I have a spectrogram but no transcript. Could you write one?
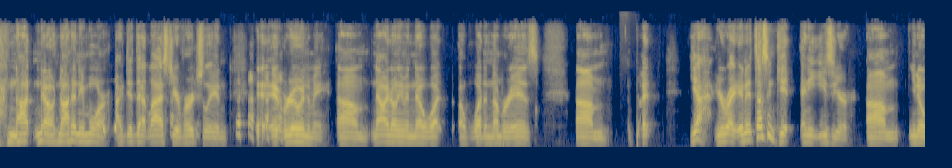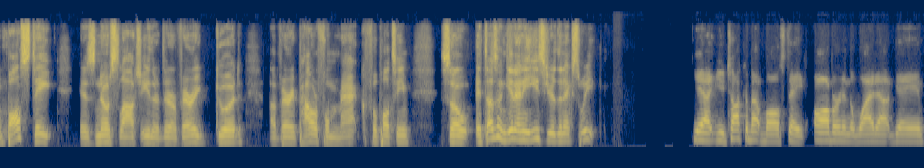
not, no, not anymore. I did that last year virtually and it, it ruined me. Um, now I don't even know what, uh, what a number is. Um, but yeah, you're right. And it doesn't get any easier. Um, you know, Ball State is no slouch either. They're a very good, a very powerful MAC football team. So it doesn't get any easier the next week yeah, you talk about Ball State, Auburn in the whiteout game,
